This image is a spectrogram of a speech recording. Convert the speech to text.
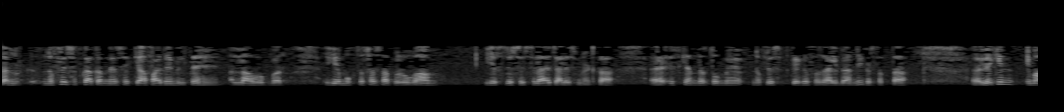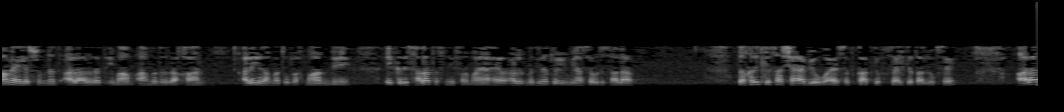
نفلی صدقہ کرنے سے کیا فائدے ملتے ہیں؟ اللہ اکبر، یہ مختصر سا پروگرام یہ جو سلسلہ ہے چالیس منٹ کا اس کے اندر تو میں نفلی صدقے کے فضائل بیان نہیں کر سکتا۔ لیکن امام اہل سنت اعلی حضرت امام احمد رضا خان علیہ رحمت الرحمان نے ایک رسالہ تصنیف فرمایا ہے۔ المدینت المیہ سے وہ رسالہ تقریب کے ساتھ شائع بھی ہوا ہے صدقات کے فضائل کے تعلق سے۔ اعلیٰ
